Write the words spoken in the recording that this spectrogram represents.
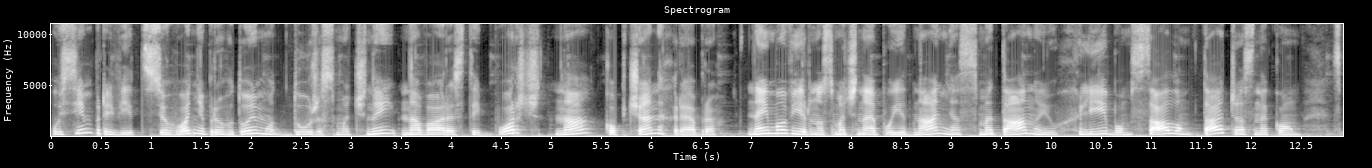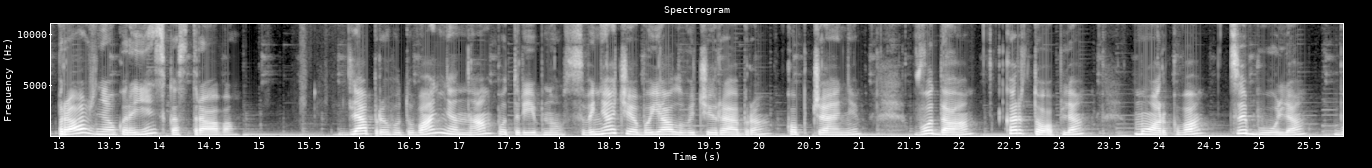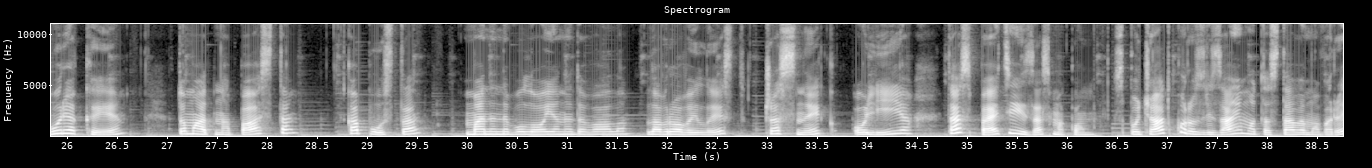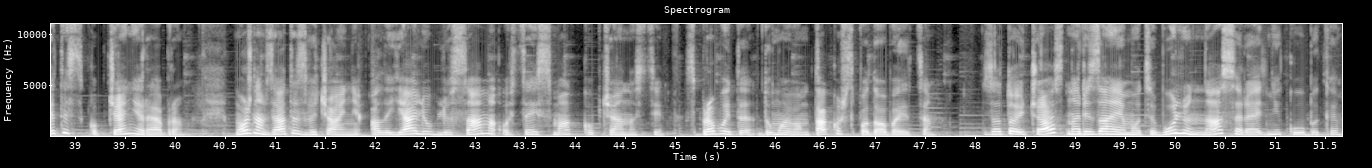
Усім привіт! Сьогодні приготуємо дуже смачний наваристий борщ на копчених ребрах. Неймовірно смачне поєднання з сметаною, хлібом, салом та часником. Справжня українська страва. Для приготування нам потрібно свинячі або яловичі ребра, копчені, вода, картопля, морква, цибуля, буряки, томатна паста, капуста. Мене не було, я не давала, лавровий лист, часник, олія та спеції за смаком. Спочатку розрізаємо та ставимо варитись копчені ребра. Можна взяти звичайні, але я люблю саме ось цей смак копченості. Спробуйте, думаю, вам також сподобається. За той час нарізаємо цибулю на середні кубики.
